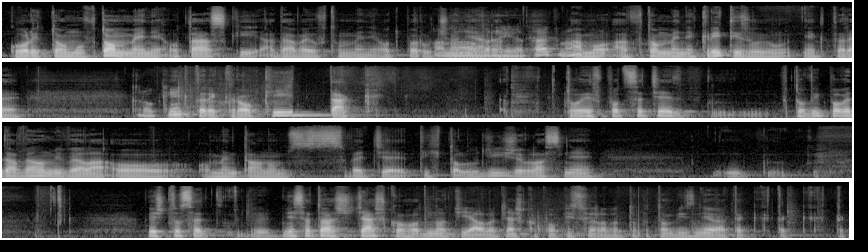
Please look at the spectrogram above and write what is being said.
kvôli tomu v tom mene otázky a dávajú v tom mene odporúčania. A návrhy a tak, no. A, mo, a v tom mene kritizujú niektoré kroky. niektoré kroky, tak to je v podstate, to vypoveda veľmi veľa o, o mentálnom svete týchto ľudí, že vlastne vieš, to sa, mne sa to až ťažko hodnotí, alebo ťažko popisuje, lebo to potom vyznieva tak, tak, tak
